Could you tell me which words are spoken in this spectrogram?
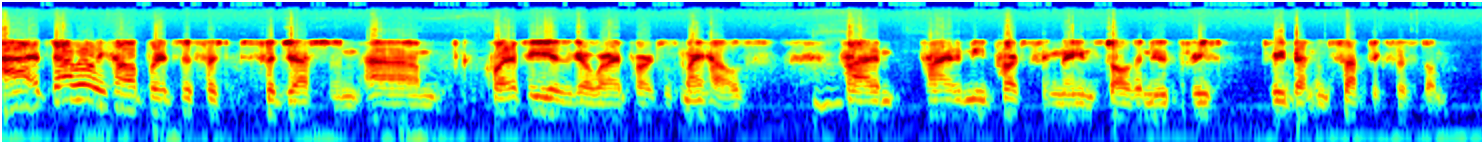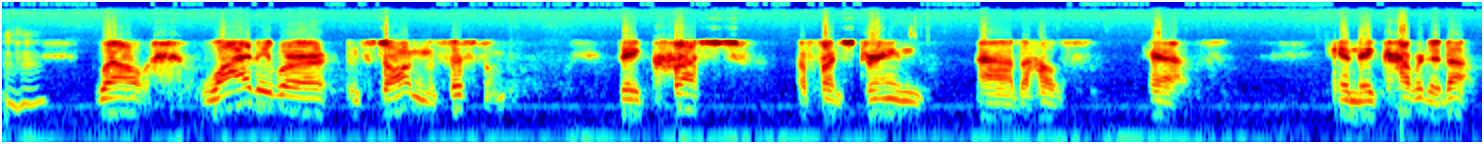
uh, it's not really help, but it's just a suggestion. Um, quite a few years ago, when I purchased my house, prior to, prior to me purchasing, they installed a new three three bedroom septic system. Well, while they were installing the system, they crushed a French drain uh, the house has, and they covered it up,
